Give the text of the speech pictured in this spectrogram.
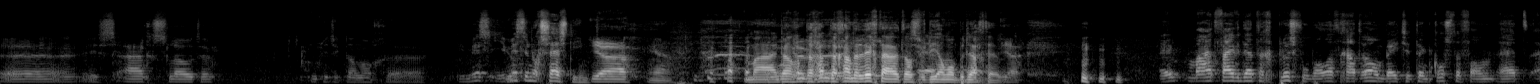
eh, is aangesloten. Moet ik dan nog... eh, Je mist, je mist er nog 16. ja, Ja. Maar dan, dan, gaan- dan gaan de lichten uit als we die allemaal bedacht hebben. ja. Hey, maar het 35-plus voetbal, dat gaat wel een beetje ten koste van het eh,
